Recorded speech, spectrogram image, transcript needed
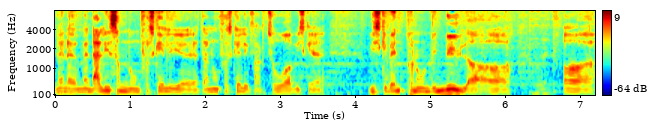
Men, øh, men der er ligesom nogle forskellige, øh, der er nogle forskellige faktorer. Vi skal, vi skal vente på nogle vinyler, og, og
